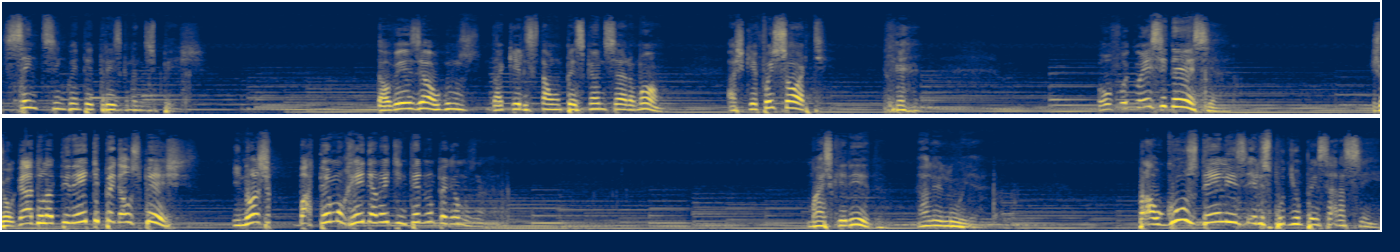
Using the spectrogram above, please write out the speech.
153 grandes peixes. Talvez alguns daqueles que estavam pescando disseram: Bom, acho que foi sorte. Ou foi coincidência. Jogar do lado direito e pegar os peixes. E nós batemos rede a noite inteira e não pegamos nada. Mas, querido, aleluia. Para alguns deles, eles podiam pensar assim,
